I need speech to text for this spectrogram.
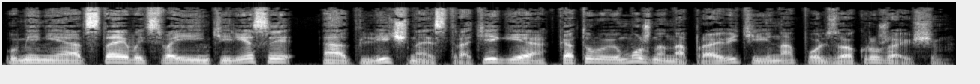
умение отстаивать свои интересы — отличная стратегия, которую можно направить и на пользу окружающим.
